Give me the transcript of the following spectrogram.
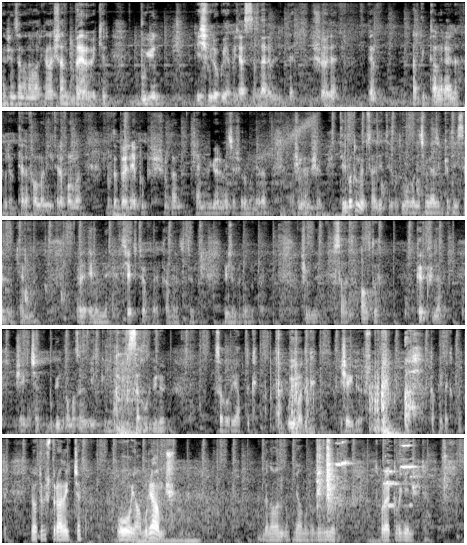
Hepinize merhaba arkadaşlar. Ben Bekir. Bugün iş vlogu yapacağız sizlerle birlikte. Şöyle bakın artık kamerayla vlog telefonla değil telefonla burada böyle yapıp şuradan kendimi görmeye çalışıyordum aynadan. O şimdi şu tripodum yok sadece. Tripodum olmadığı için birazcık kötü hissediyorum kendimi. Öyle elimle şey tutuyorum böyle kamera tutuyorum yüzüme doğru. Şimdi saat 6.40 filan işe gideceğim. Bugün Ramazan'ın ilk günü, ilk sahur günü. Sahuru yaptık, uyumadık, işe gidiyoruz. Ah, kapıyı da kapattık. Şimdi otobüs durağına gideceğim. Oo yağmur yağmış. Ben havanın yağmurlu olduğunu bilmiyordum. Spor ayakkabı giyindik de.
